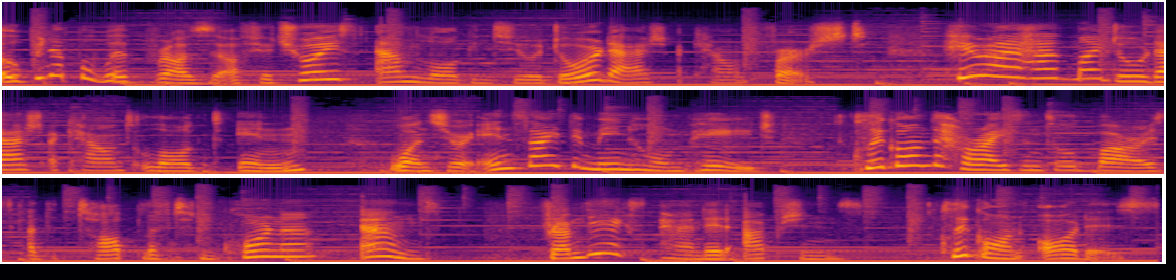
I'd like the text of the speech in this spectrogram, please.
Open up a web browser of your choice and log into your DoorDash account first. Here I have my DoorDash account logged in once you're inside the main home page, click on the horizontal bars at the top left hand corner and from the expanded options, click on orders.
